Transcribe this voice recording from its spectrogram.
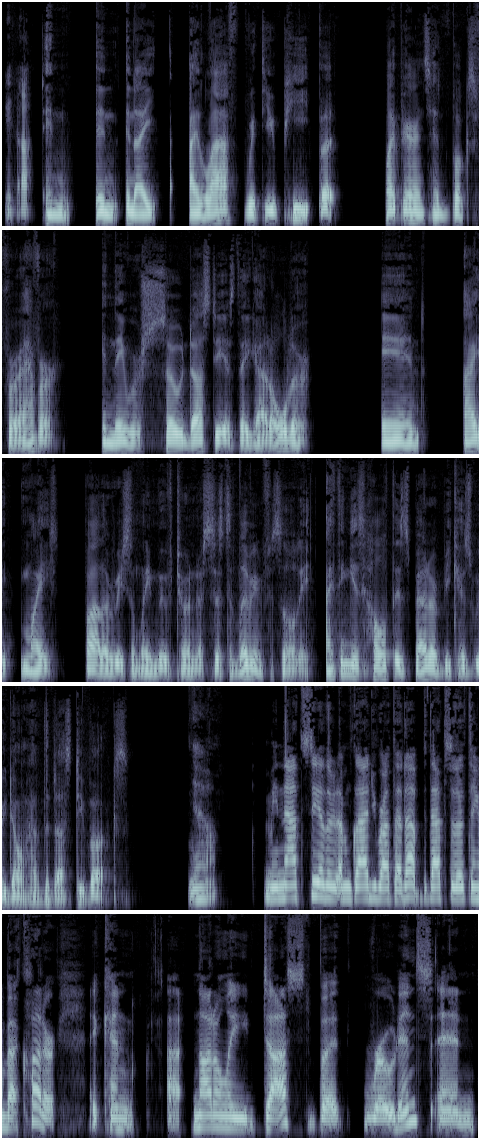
Yeah. And and and I I laugh with you, Pete, but my parents had books forever, and they were so dusty as they got older. And I my father recently moved to an assisted living facility. I think his health is better because we don't have the dusty books. Yeah. I mean, that's the other, I'm glad you brought that up, but that's the other thing about clutter. It can uh, not only dust, but rodents and,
